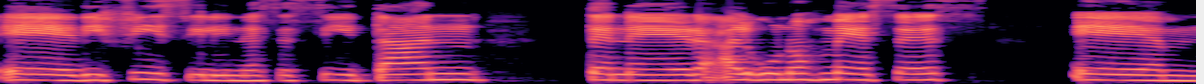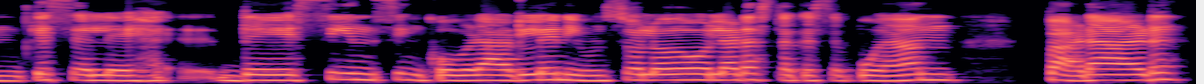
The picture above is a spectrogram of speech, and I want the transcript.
eh, difícil y necesitan tener algunos meses em, que se les dé sin, sin cobrarle ni un solo dólar hasta que se puedan parar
